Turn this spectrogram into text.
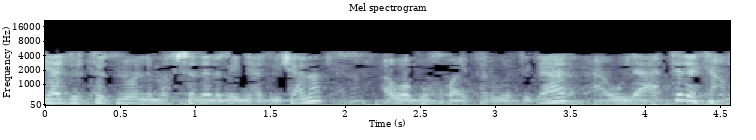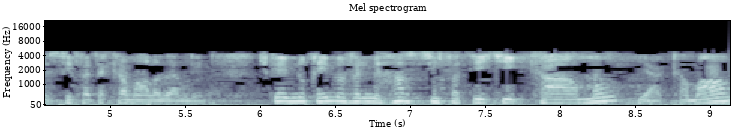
يا درتزن ولا مفسدة لبين هذا شانا أو أبو خواي پروردگار أو لا ترك عن صفة كمال دامرين شكا ابن قيمة فرمي هر صفتي كامل يا كمال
